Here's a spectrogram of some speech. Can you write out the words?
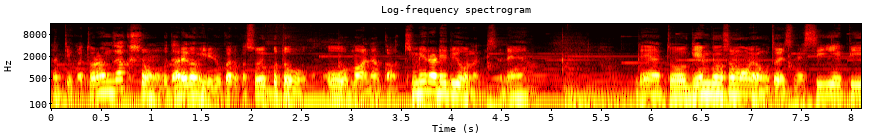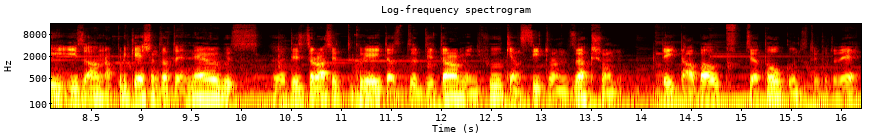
なんていうか、トランザクションを誰が見れるかとか、そういうことを、まあ、なんか決められるようなんですよね。で、えっと、原文そのまま読むとですね、CAP is an application that enables digital asset creators to determine who can see transaction data about the tokens ということで、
